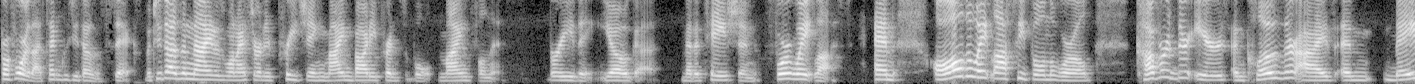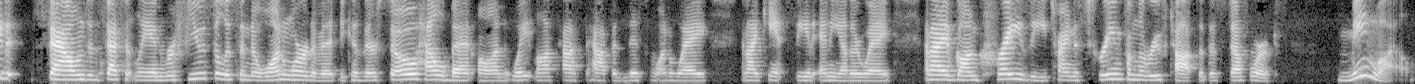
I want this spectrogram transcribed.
before that, technically 2006. But 2009 is when I started preaching mind body principles, mindfulness, breathing, yoga, meditation for weight loss. And all the weight loss people in the world covered their ears and closed their eyes and made sounds incessantly and refused to listen to one word of it because they're so hell bent on weight loss has to happen this one way and I can't see it any other way. And I have gone crazy trying to scream from the rooftops that this stuff works. Meanwhile,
